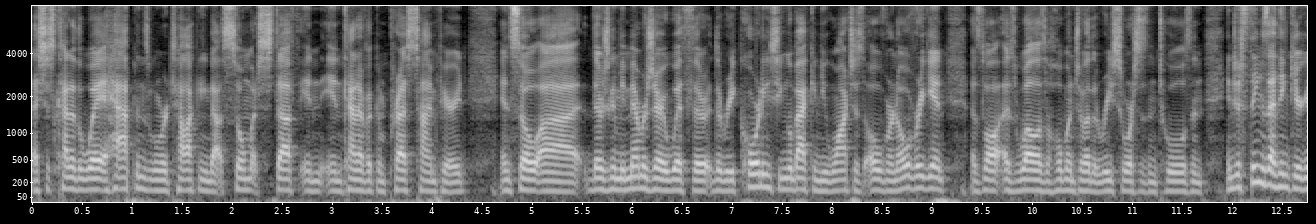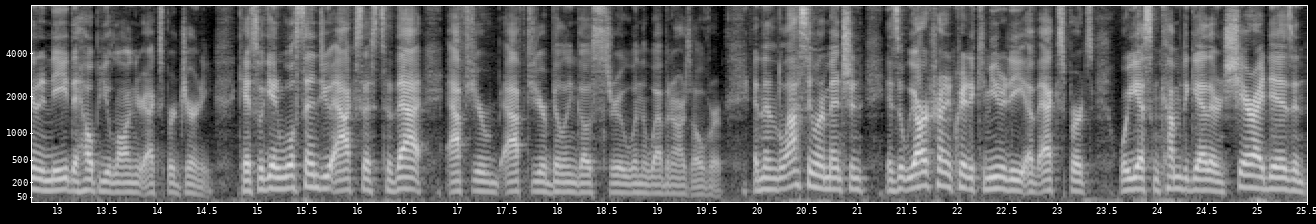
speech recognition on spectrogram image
That's just kind of the way it happens when we're talking about so much stuff in, in kind of a compressed time period. And so uh, there's going to be members area with the, the recording so you can go back and you watch this over and over again as well, as well as a whole bunch of other resources and tools and, and just things I think you're going to need to help you along your expert journey. Okay, so again, we'll send you access to that after your after your billing goes through when the webinar is over. And then the last thing I want to mention is that we are trying to create a community of experts where you guys can come together and share ideas and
